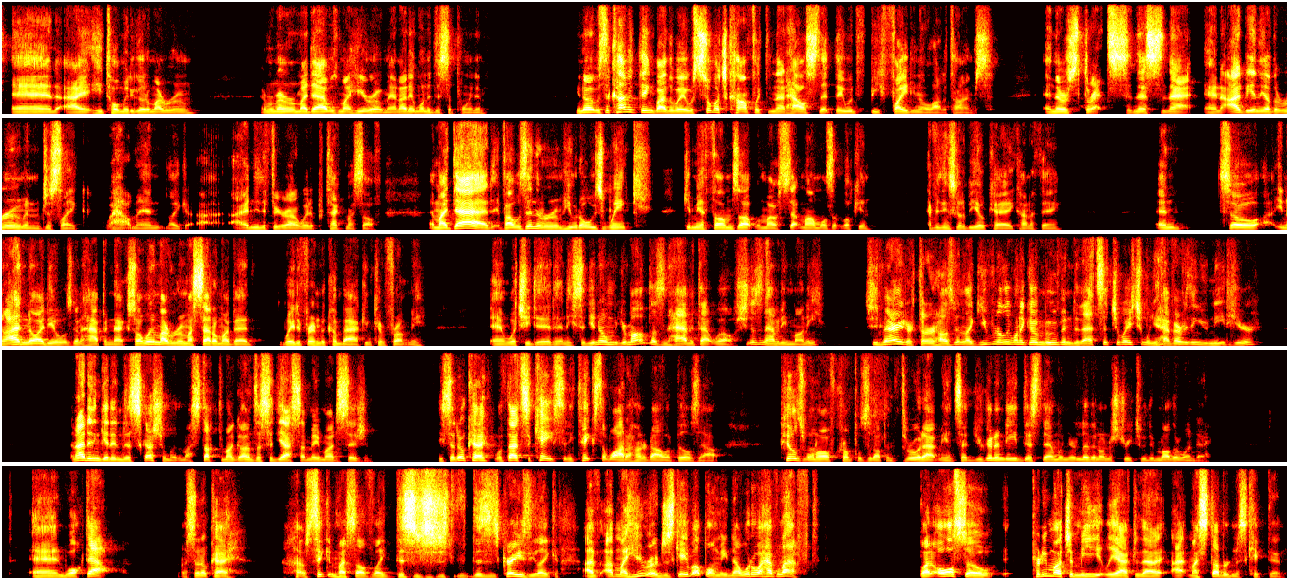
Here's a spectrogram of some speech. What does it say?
And i he told me to go to my room. And remember my dad was my hero man. I didn't want to disappoint him. You know, it was the kind of thing, by the way, it was so much conflict in that house that they would be fighting a lot of times. And there's threats and this and that. And I'd be in the other room and just like, wow, man, like I, I need to figure out a way to protect myself. And my dad, if I was in the room, he would always wink, give me a thumbs up when my stepmom wasn't looking. Everything's going to be okay, kind of thing. And so, you know, I had no idea what was going to happen next. So I went in my room, I sat on my bed, waited for him to come back and confront me. And what she did. And he said, You know, your mom doesn't have it that well. She doesn't have any money. She's married her third husband. Like, you really want to go move into that situation when you have everything you need here? And I didn't get into discussion with him. I stuck to my guns. I said, Yes, I made my decision. He said, Okay, well, if that's the case, and he takes the wad of $100 bills out, peels one off, crumples it up, and threw it at me and said, You're going to need this then when you're living on the streets with your mother one day. And walked out. I said, Okay. I was thinking to myself, like, this is just, this is crazy. Like, I've, I, my hero just gave up on me. Now, what do I have left? But also, pretty much immediately after that, I, my stubbornness kicked in.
